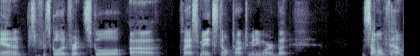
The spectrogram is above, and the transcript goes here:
And school school uh, classmates don't talk to me anymore. But some of them.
